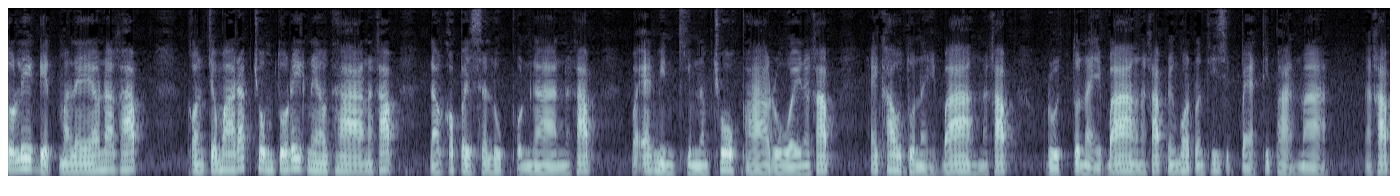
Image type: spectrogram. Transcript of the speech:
ตัวเลขเด็ดมาแล้วนะครับ ก่อนจะมารับชมตัวเลขแนวทางนะครับเราก็ไปสรุปผลงานนะครับว่าแอดมินคิมนำโชคพารวยนะครับให้เข้าตัวไหนบ้างนะครับ หลุดตัวไหนบ้างนะครับในงวดวันที่ 18 ที่ผ่านมานะครับ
